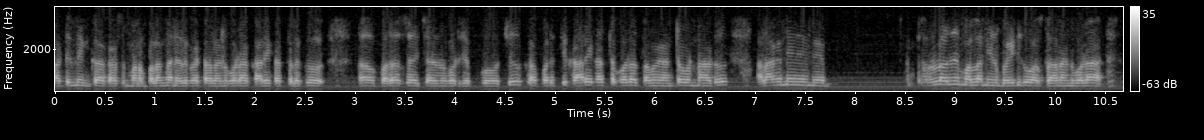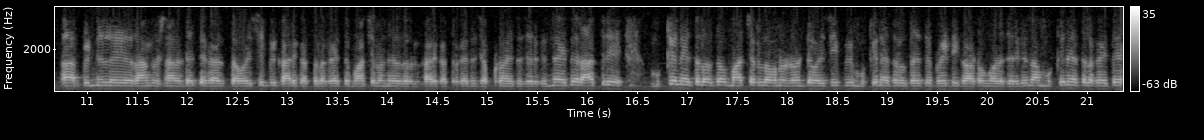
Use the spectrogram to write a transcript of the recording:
పార్టీని ఇంకా కాస్త మనం బలంగా నిలబెట్టాలని కూడా కార్యకర్తలకు భరోసా ఇచ్చారని కూడా చెప్పుకోవచ్చు. ప్రతి కార్యకర్త కూడా తమ వెంట ఉన్నాడు. అలాగనే నేను త్వరలోనే మళ్ళీ నేను బయటకు వస్తానని కూడా పిన్నెల్లి రామకృష్ణారెడ్డి అయితే వైసీపీ కార్యకర్తలకు అయితే మాచర్ల నియోజకవర్గ కార్యకర్తలకు అయితే చెప్పడం అయితే జరిగింది. అయితే రాత్రి ముఖ్య నేతలతో మాచర్లో ఉన్నటువంటి వైసీపీ ముఖ్య నేతలతో అయితే భేటీ కావడం కూడా జరిగింది. ఆ ముఖ్య నేతలకైతే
